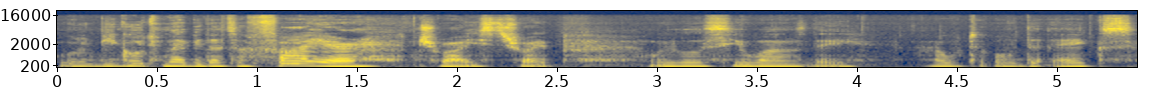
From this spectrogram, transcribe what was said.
Will be good maybe that's a fire tri-stripe we will see once they out of the eggs.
